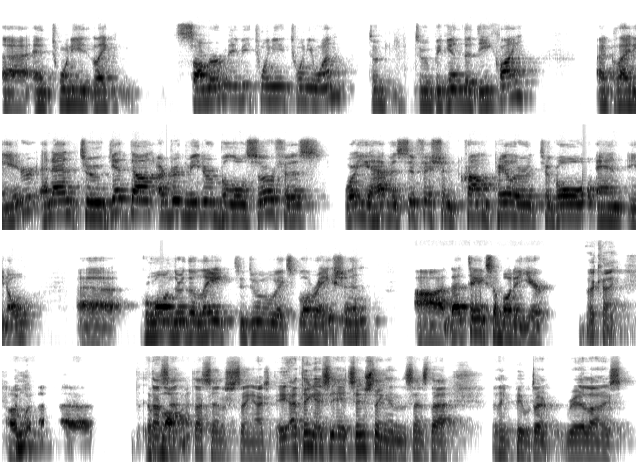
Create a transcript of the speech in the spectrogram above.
uh, in 20 like summer maybe 2021 to to begin the decline at Gladiator, and then to get down 100 meter below surface where you have a sufficient crown pillar to go and you know uh, go under the lake to do exploration, uh, that takes about a year. Okay. Of, uh, that's, that's interesting. Actually. I think it's, it's interesting in the sense that I think people don't realize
